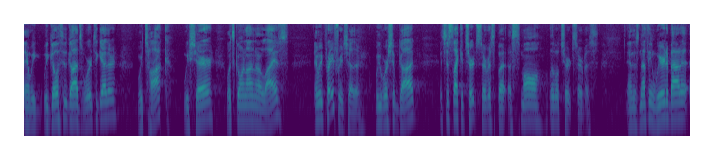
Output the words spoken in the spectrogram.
And we, we go through God's Word together. We talk, we share what's going on in our lives, and we pray for each other. We worship God it's just like a church service, but a small little church service. And there's nothing weird about it.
